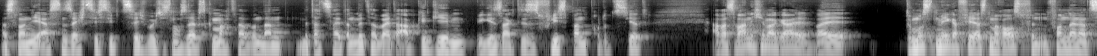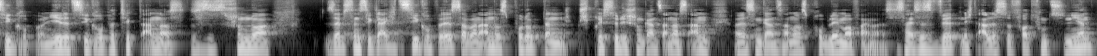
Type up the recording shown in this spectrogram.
Das waren die ersten 60, 70, wo ich das noch selbst gemacht habe und dann mit der Zeit an Mitarbeiter abgegeben. Wie gesagt, dieses Fließband produziert. Aber es war nicht immer geil, weil du musst mega viel erstmal rausfinden von deiner Zielgruppe und jede Zielgruppe tickt anders. Das ist schon nur, selbst wenn es die gleiche Zielgruppe ist, aber ein anderes Produkt, dann sprichst du dich schon ganz anders an, weil es ein ganz anderes Problem auf einmal ist. Das heißt, es wird nicht alles sofort funktionieren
